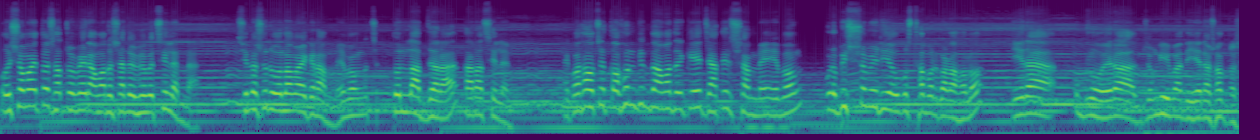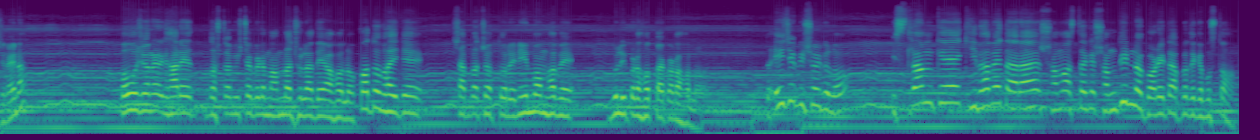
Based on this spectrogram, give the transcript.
ওই সময় তো ছাত্র ভাইরা আমাদের সাথে ওইভাবে ছিলেন না। ছিল শুধু ওলামায় গ্রাম এবং তোল্লাভ যারা, তারা ছিলেন। কথা হচ্ছে তখন কিন্তু আমাদেরকে জাতির সামনে এবং পুরো বিশ্ব মিডিয়া উপস্থাপন করা হলো এরা উগ্র, এরা জঙ্গিবাদী, এরা সন্ত্রাসী, তাই না? বহুজনের ঘাড়ে দশটা বিশটা করে মামলা ঝুলা দেওয়া হলো। কত ভাইকে শাপলা চত্বরে নির্মমভাবে গুলি করে হত্যা করা হলো? তো এই যে বিষয়গুলো, ইসলামকে কীভাবে তারা সমাজ থেকে সংকীর্ণ করে এটা আপনাদেরকে বুঝতে হবে।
